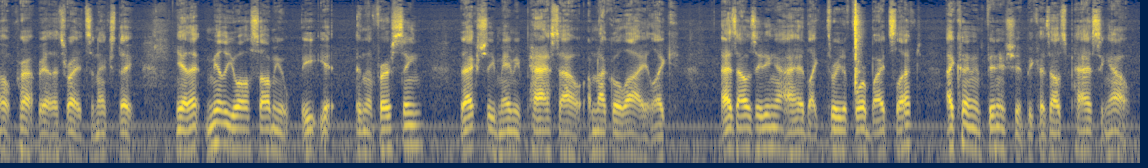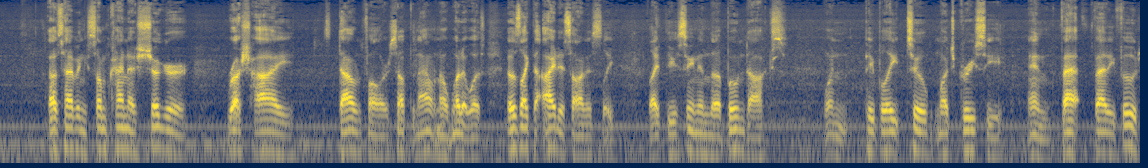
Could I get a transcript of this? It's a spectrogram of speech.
Oh crap, yeah, that's right, it's the next day. Yeah, that meal you all saw me eat in the first scene, it actually made me pass out. I'm not gonna lie. Like, as I was eating it, I had like three to four bites left. I couldn't even finish it because I was passing out. I was having some kind of sugar rush high downfall or something. I don't know what it was. It was like the itis, honestly, like you've seen in the Boondocks when people eat too much greasy and fat, fatty food.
